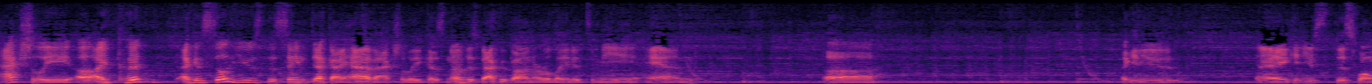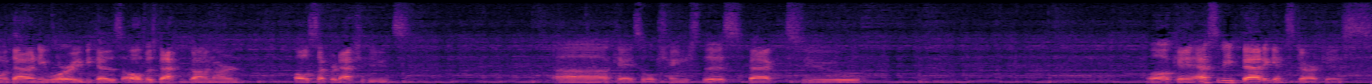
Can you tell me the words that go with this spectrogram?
Actually, uh, I could. I can still use the same deck I have actually, because none of his Bakugan are related to me, and uh, I can use. I can use this one without any worry because all of his Bakugan aren't all separate attributes. Uh, okay, so we'll change this back to... Well, okay, it has to be bad against Darkus.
